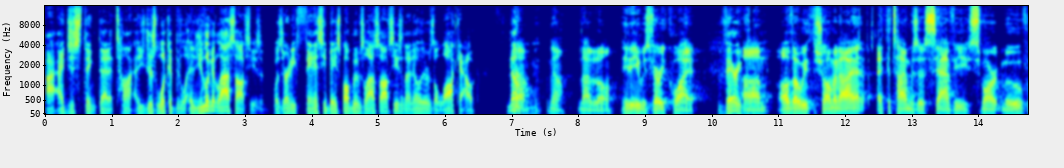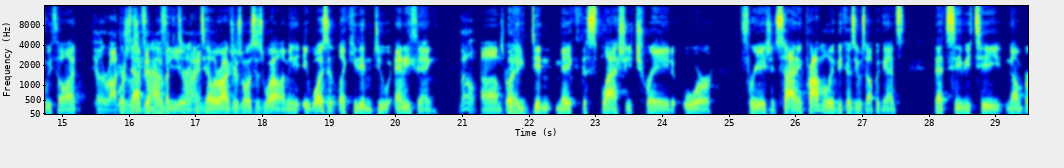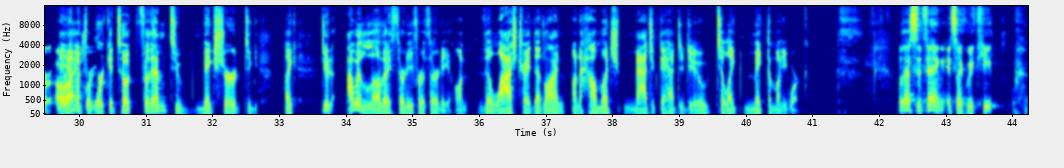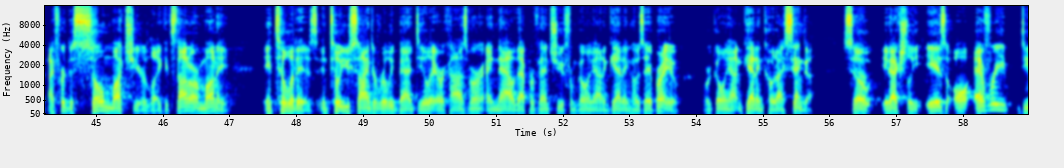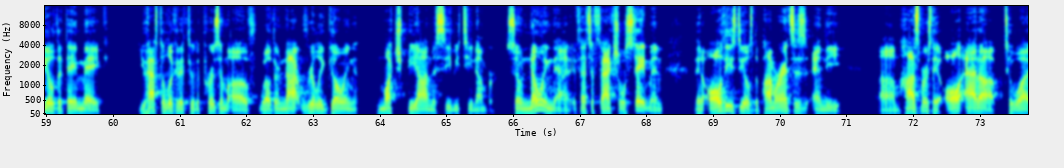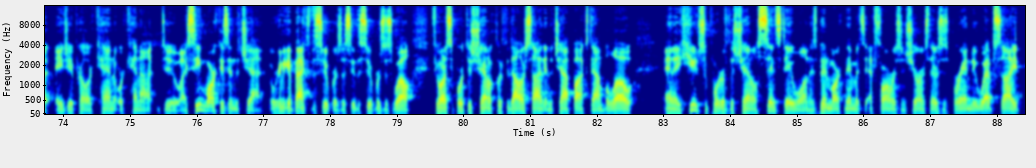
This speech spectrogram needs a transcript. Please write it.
I, I just think that at time you just look at the you look at last offseason. Was there any fantasy baseball moves last offseason? I know there was a lockout. No, no, no not at all. He, he was very quiet. Very quiet. Um, although we Sean and I at the time was a savvy, smart move. We thought Taylor Rogers was a good move at the time. and Taylor Rogers was as well. I mean, it wasn't like he didn't do anything. No, um, but right. he didn't make the splashy trade or free agent signing, probably because he was up against that CBT number. All right, how much work it took for them to make sure to like, dude, I would love a 30 for 30 on the last trade deadline on how much magic they had to do to like make the money work. Well, that's the thing. It's like we keep I've heard this so much here. Like it's not our money until it is. Until you signed a really bad deal to Eric Hosmer, and now that prevents you from going out and getting Jose Abreu or going out and getting Kodai Senga. So it actually is all every deal that they make, you have to look at it through the prism of, well, they're not really going much beyond the CBT number. So knowing that, if that's a factual statement, then all these deals, the Pomeranzes and the um, Hosmers, they all add up to what AJ Preller can or cannot do. I see Mark is in the chat. We're going to get back to the supers. I see the supers as well. If you want to support this channel, click the dollar sign in the chat box down below. And a huge supporter of this channel since day one has been Mark Nimitz at Farmers Insurance. There's his brand new website.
